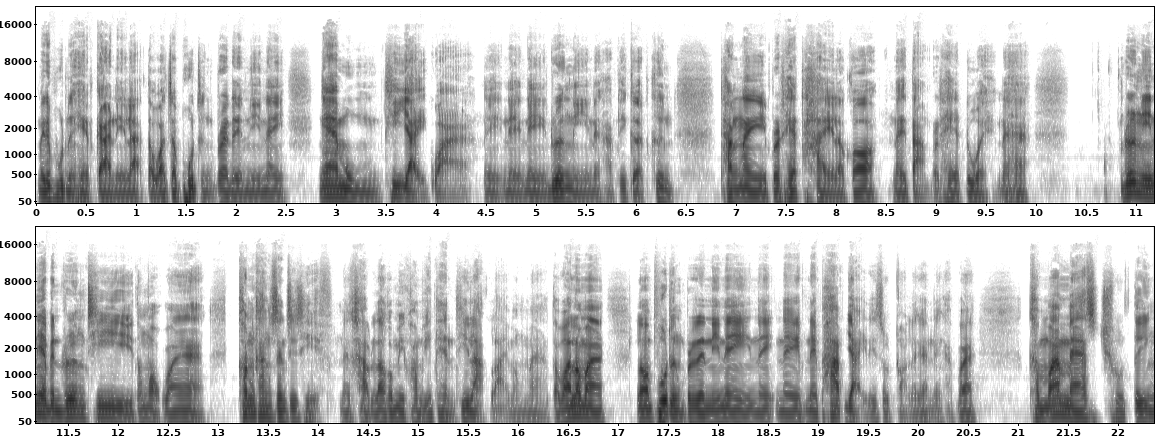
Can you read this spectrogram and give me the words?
ไม่ได้พูดถึงเหตุการณ์นี้ละแต่ว่าจะพูดถึงประเด็นนี้ในแง่มุมที่ใหญ่กว่าในในในเรื่องนี้นะครับ ที่เกิดขึ้นทั้งในประเทศไทยแล้วก็ในต่างประเทศด้วยนะฮะ เรื่องนี้เนี่ยเป็นเรื่องที่ต้องบอกว่าค่อนข้างเซนซิทีฟนะครับแล้วก็มีความคิดเห็นที่หลากหลายมากๆ แต่ว่าเรามาเรามาพูดถึงประเด็นนี้ในในในในภาพใหญ่ที่สุดก่อนแล้วกันนะครับว่าคำว่า mass shooting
